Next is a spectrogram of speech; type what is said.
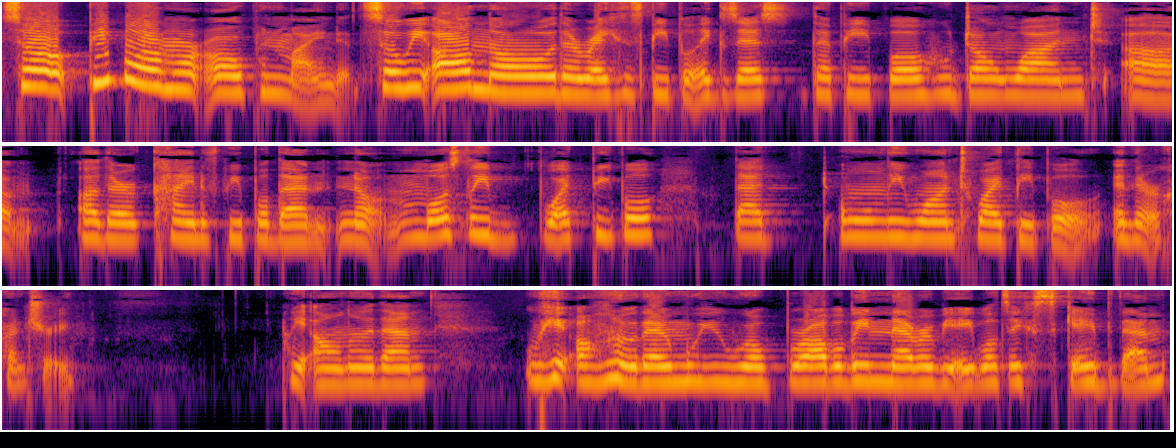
So people are more open minded. So we all know the racist people exist, the people who don't want um, other kind of people than, no, mostly white people that only want white people in their country. We all know them. We all know them. We will probably never be able to escape them.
